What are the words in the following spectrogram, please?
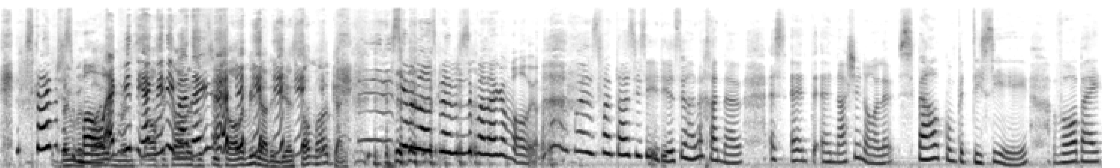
Die is Dink met mal. Ek weet nie, ek weet nie wat ek Sosiale media die deesdae maar okay. Sewe laaskrywer is ook maar lekker mal ja. Maar is fantastiese idee. So hulle gaan nou is 'n nasionale spelkompetisie hê waarby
